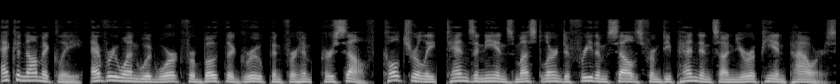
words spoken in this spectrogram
Economically, everyone would work for both the group and for him, herself. Culturally, Tanzanians must learn to free themselves from dependence on European powers.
